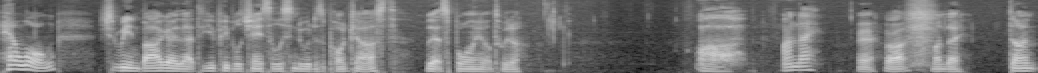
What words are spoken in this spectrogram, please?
how long should we embargo that to give people a chance to listen to it as a podcast without spoiling it on Twitter? Oh, Monday. Yeah, all right, Monday. Done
